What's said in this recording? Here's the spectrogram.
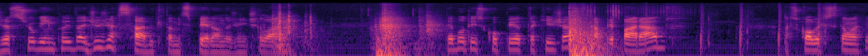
Já assistiu o gameplay da Jill já sabe que tá me esperando a gente lá, né? Até botei escopeta aqui já, ficar preparado. As cobras estão aqui,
